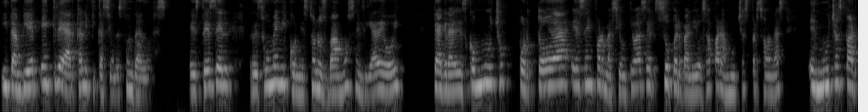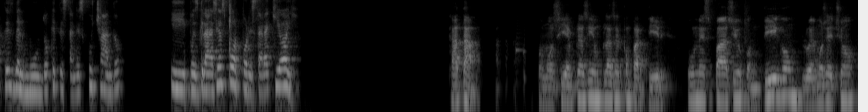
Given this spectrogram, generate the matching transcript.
y también en crear calificaciones fundadoras. Este es el resumen y con esto nos vamos el día de hoy. Te agradezco mucho por toda esa información que va a ser súper valiosa para muchas personas en muchas partes del mundo que te están escuchando. Y pues gracias por, por estar aquí hoy. Cata, como siempre ha sido un placer compartir un espacio contigo. Lo hemos hecho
